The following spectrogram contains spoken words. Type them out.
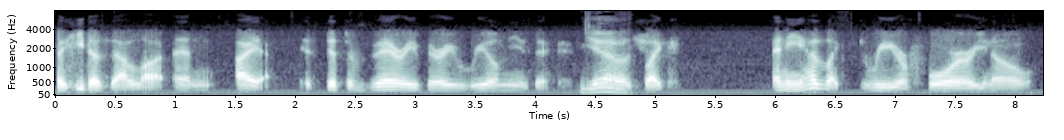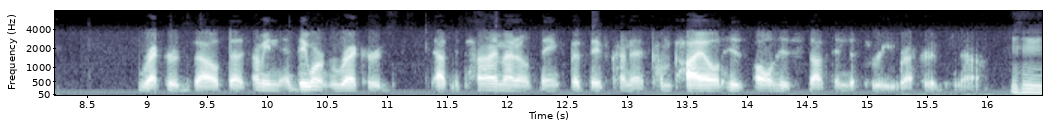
but he does that a lot and I it's just a very very real music you Yeah. know, it's like and he has like three or four you know records out that I mean they weren't records at the time I don't think but they've kind of compiled his all his stuff into three records now Mm-hmm.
